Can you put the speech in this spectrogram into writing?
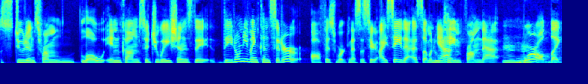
students from low income situations they they don't even consider office work necessary. I say that as someone who Yeah. came from that mm-hmm. world like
